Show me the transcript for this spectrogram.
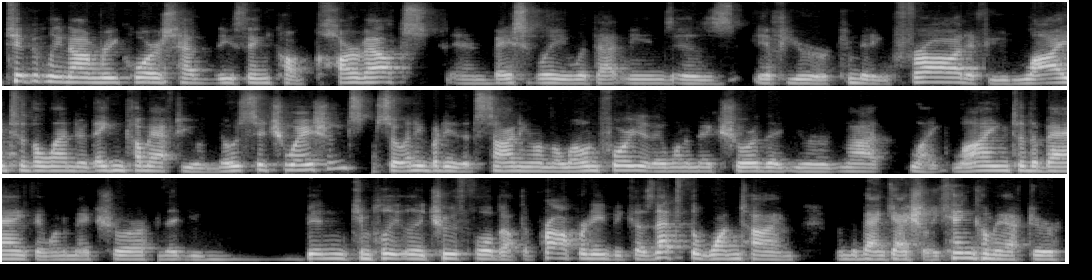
typically non-recourse have these things called carve-outs and basically what that means is if you're committing fraud if you lie to the lender they can come after you in those situations so anybody that's signing on the loan for you they want to make sure that you're not like lying to the bank they want to make sure that you been completely truthful about the property because that's the one time when the bank actually can come after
